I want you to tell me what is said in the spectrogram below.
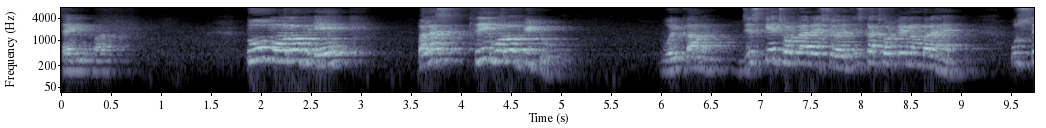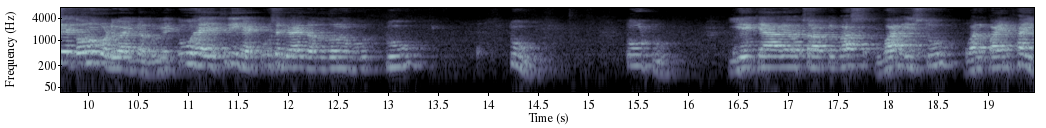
second part two mole of A plus three mole of B two वही काम है। जिसके छोटा रेशियो है, जिसका छोटे नंबर है, उससे दोनों को डिवाइड कर दो। ये टू है, ये थ्री है टू से डिवाइड कर दो, दोनों को टू टू टू टू ये क्या आ गया बच्चों आपके पास? One is to one point five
